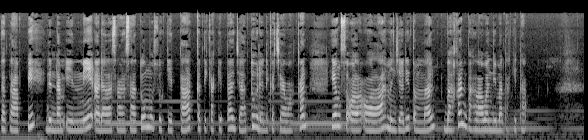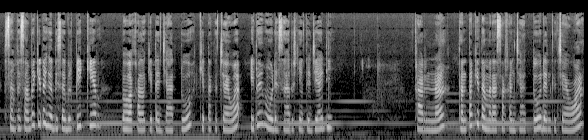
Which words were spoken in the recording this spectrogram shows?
tetapi dendam ini adalah salah satu musuh kita ketika kita jatuh dan dikecewakan yang seolah-olah menjadi teman bahkan pahlawan di mata kita. Sampai-sampai kita gak bisa berpikir bahwa kalau kita jatuh, kita kecewa, itu emang udah seharusnya terjadi. Karena tanpa kita merasakan jatuh dan kecewa,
